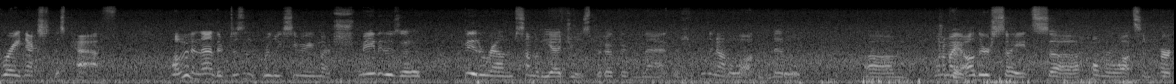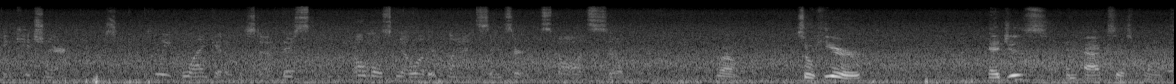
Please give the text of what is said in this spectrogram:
right next to this path. Other than that, there doesn't really seem to be much. Maybe there's a bit around some of the edges, but other than that, there's really not a lot in the middle. Um, one of my other sites, uh, Homer Watson Park in Kitchener, just a complete blanket of the stuff. There's almost no other plants in certain spots. So. Wow. So here, edges and access points.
